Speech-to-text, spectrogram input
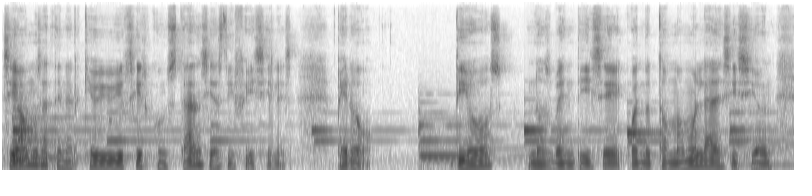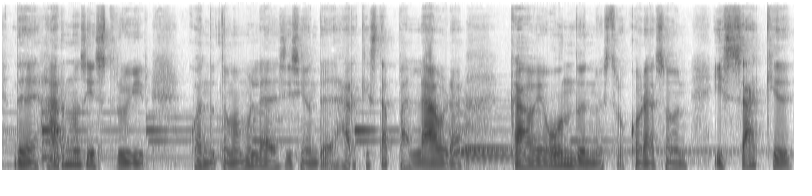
sí vamos a tener que vivir circunstancias difíciles, pero Dios nos bendice cuando tomamos la decisión de dejarnos instruir, cuando tomamos la decisión de dejar que esta palabra cabe hondo en nuestro corazón y saque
